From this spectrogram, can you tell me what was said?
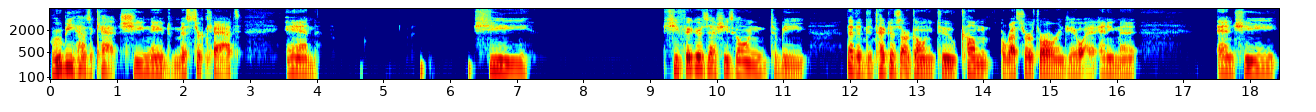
ruby has a cat she named mr cat and she she figures that she's going to be that the detectives are going to come arrest her, throw her in jail at any minute, and she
